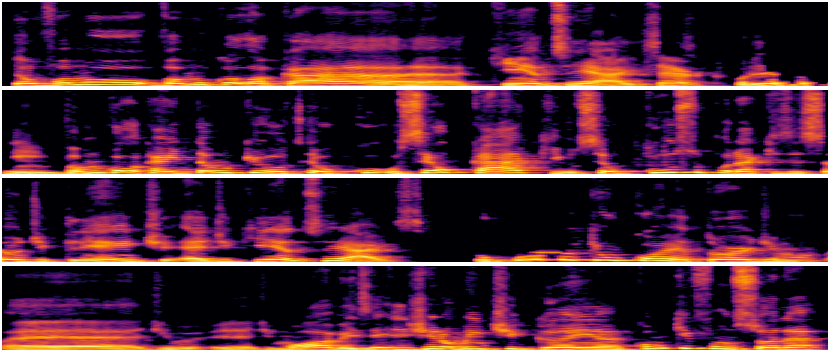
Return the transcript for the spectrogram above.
Então vamos, vamos colocar 500 reais. Certo. Por exemplo, assim, vamos colocar então que o seu, o seu CAC, o seu custo por aquisição de cliente é de 500 reais. O quanto que um corretor de, é, de, é, de imóveis, ele geralmente ganha? Como que funciona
